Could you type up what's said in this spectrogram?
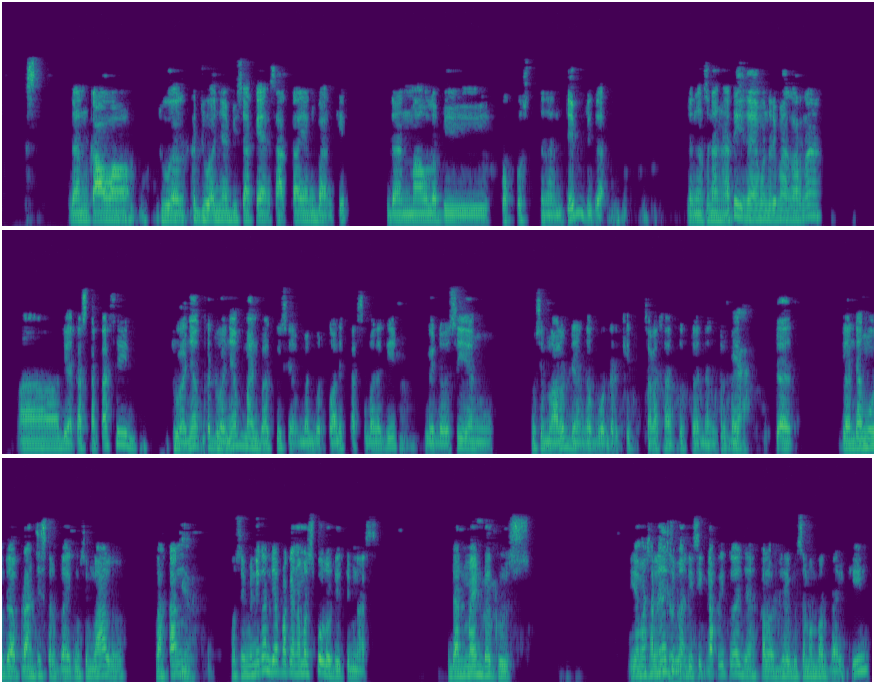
Dan kalau dua keduanya bisa kayak Saka yang bangkit dan mau lebih fokus dengan tim juga dengan senang hati saya menerima karena eh, di atas kertas sih duanya keduanya pemain bagus ya, pemain berkualitas. Apalagi Guendouzi yang musim lalu dianggap wonderkid, salah satu gelandang terbaik Iya. muda, gelandang muda Prancis terbaik musim lalu. Bahkan Iya. musim ini kan dia pakai nomor 10 di timnas dan main bagus. Ya masalahnya Betul, cuma di sikap itu aja. Kalau dia bisa memperbaiki,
